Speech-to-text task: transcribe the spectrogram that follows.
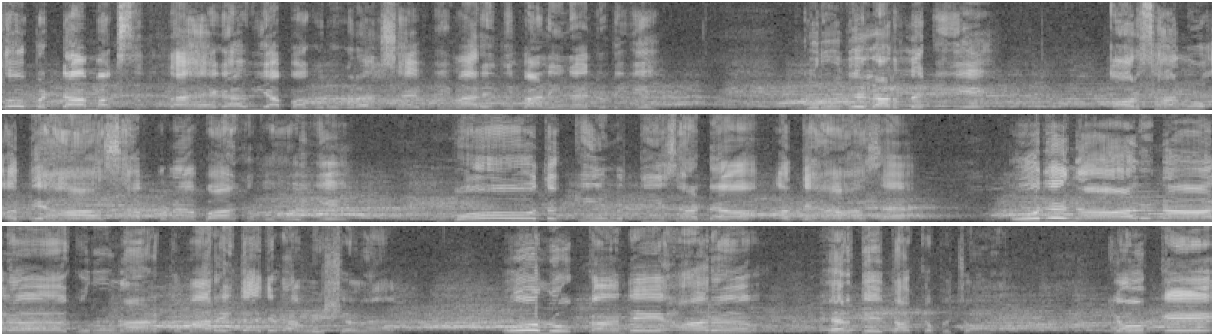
ਤੋਂ ਵੱਡਾ ਮਕਸਦ ਤਾਂ ਹੈਗਾ ਵੀ ਆਪਾਂ ਗੁਰੂ ਗ੍ਰੰਥ ਸਾਹਿਬ ਜੀ ਮਹਾਰਾਜ ਦੀ ਬਾਣੀ ਨਾਲ ਜੁੜੀਏ, ਗੁਰੂ ਦੇ ਲੜ ਲੱਗੀਏ ਔਰ ਸਾਨੂੰ ਇਤਿਹਾਸ ਆਪਣਾ ਬਾਖਬ ਹੋਈਏ। ਬਹੁਤ ਕੀਮਤੀ ਸਾਡਾ ਇਤਿਹਾਸ ਹੈ। ਉਹਦੇ ਨਾਲ ਨਾਲ ਗੁਰੂ ਨਾਨਕ ਮਹਾਰਾਜ ਦਾ ਜਿਹੜਾ ਮਿਸ਼ਨ ਹੈ, ਉਹ ਲੋਕਾਂ ਦੇ ਹਰ ਹਿਰਦੇ ਤੱਕ ਪਹੁੰਚਾਉਣਾ ਕਿਉਂਕਿ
